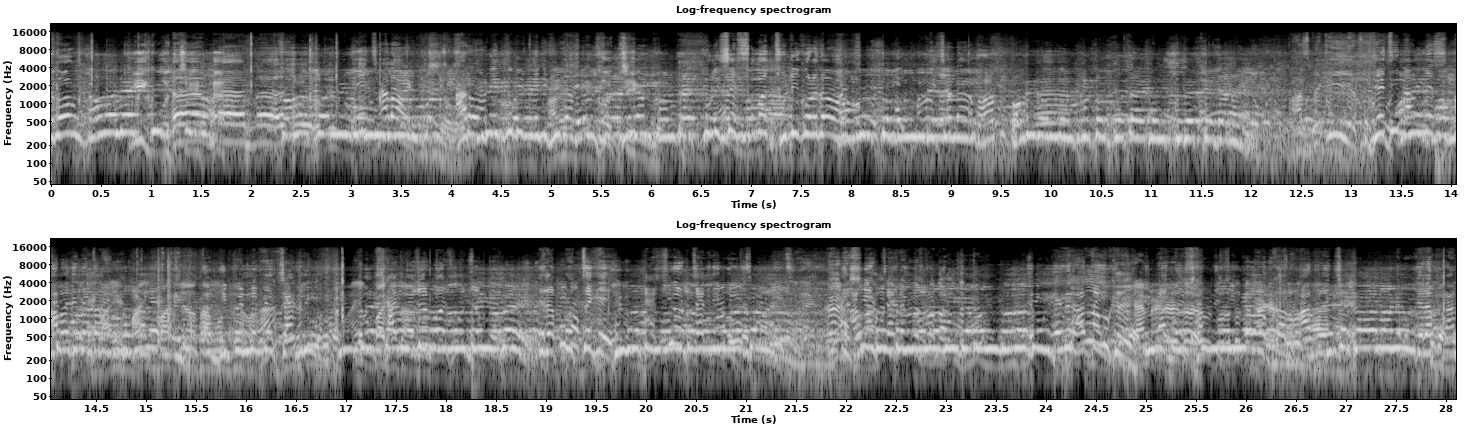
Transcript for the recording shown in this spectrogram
এবং এছাড়াও আরও অনেকগুলি বেনিফিট আছে। পুলিশের সময় ছুটি করে দেওয়া হয় এছাড়া যেদিন ডিপেন্ডেন্টের চাকরি ষাট বছর বয়স পর্যন্ত এরা প্রত্যেকে অ্যাসিওর চাকরি করতে পারে। অ্যাসিওর এদের হাতে যারা প্রাণ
